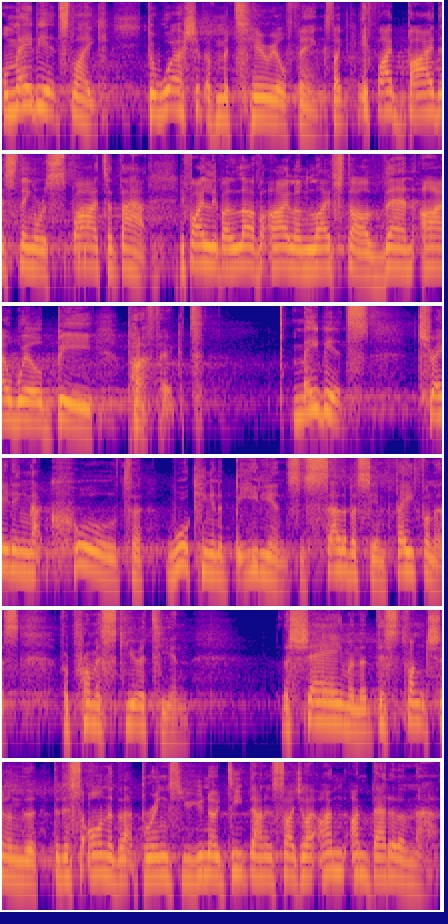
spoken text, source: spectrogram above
Or maybe it's like the worship of material things. Like, if I buy this thing or aspire to that, if I live a Love Island lifestyle, then I will be perfect. Maybe it's trading that call to walking in obedience and celibacy and faithfulness for promiscuity and the shame and the dysfunction and the, the dishonor that, that brings you. You know, deep down inside, you're like, I'm, I'm better than that.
